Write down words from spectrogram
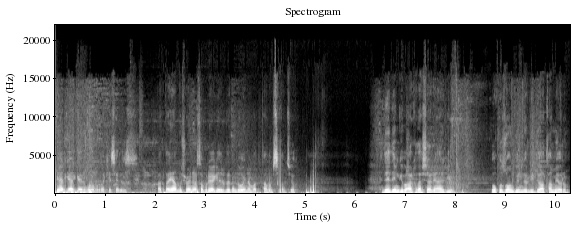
Gel gel gel bunu burada keseriz. Hatta yanlış oynarsa buraya gelir dedim de oynamadı. Tamam sıkıntı yok. Dediğim gibi arkadaşlar yani bir 9-10 gündür video atamıyorum.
